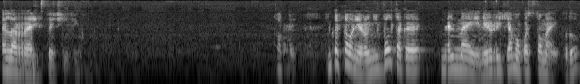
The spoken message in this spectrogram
nell'array specifico. Ok, in questa maniera ogni volta che nel main io richiamo questo metodo,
